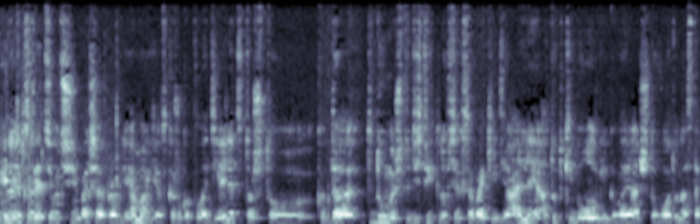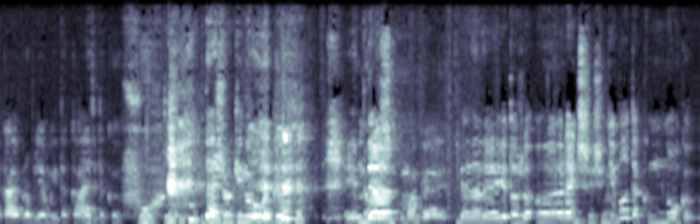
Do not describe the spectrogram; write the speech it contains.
Ну, это, кстати, очень большая проблема, я скажу как владелец, то, что когда ты думаешь, что действительно у всех собаки идеальные, а тут кинологи говорят, что вот у нас такая проблема и такая, ты такая, фух, даже у кинолога. И это Да. очень помогает. Да-да-да, я тоже э, раньше еще не было так много,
